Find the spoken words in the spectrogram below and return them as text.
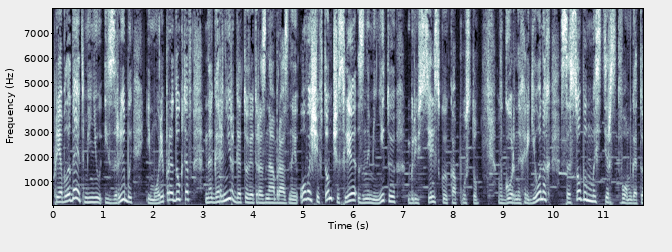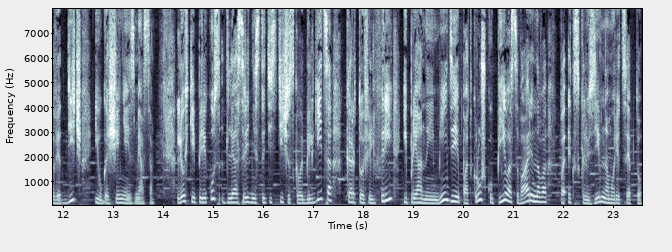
преобладает меню из рыбы и морепродуктов. На гарнир готовят разнообразные овощи, в том числе знаменитую брюссельскую капусту. В горных регионах с особым мастерством готовят дичь и угощения из мяса. Легкий перекус для среднестатистического бельгийца – картофель фри и пряные мидии под кружку пива, сваренного по эксклюзивному рецепту.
